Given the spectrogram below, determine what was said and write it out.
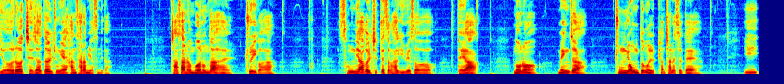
여러 제자들 중에 한 사람이었습니다. 자사는 먼 훗날 주의가 성리학을 집대성하기 위해서 대학, 논어, 맹자, 중용 등을 편찬했을 때 이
